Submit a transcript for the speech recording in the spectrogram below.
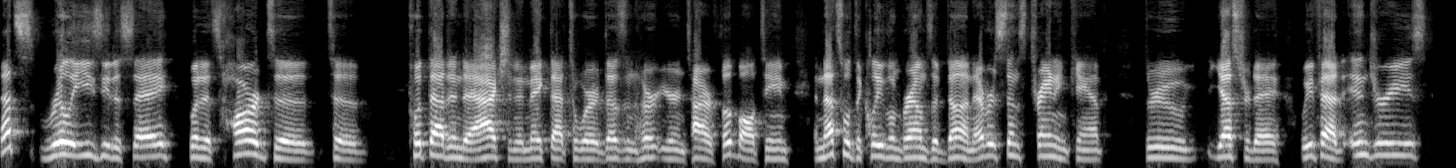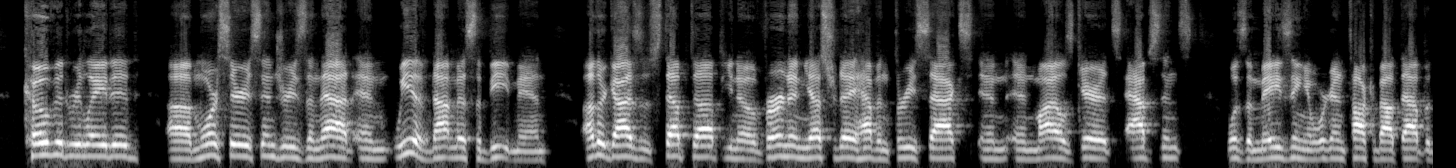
that's really easy to say, but it's hard to to put that into action and make that to where it doesn't hurt your entire football team. And that's what the Cleveland Browns have done ever since training camp through yesterday. We've had injuries, COVID related, uh, more serious injuries than that, and we have not missed a beat, man. Other guys have stepped up. You know, Vernon yesterday having three sacks in in Myles Garrett's absence was amazing, and we're going to talk about that. But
